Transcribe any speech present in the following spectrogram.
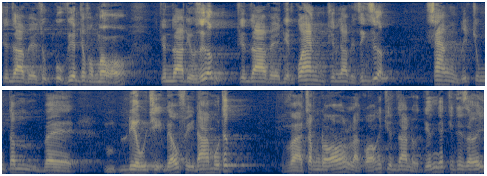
chuyên gia về dụng cụ viên trong phòng mổ, chuyên gia điều dưỡng chuyên gia về điện quang, chuyên gia về dinh dưỡng, sang cái trung tâm về điều trị béo phì đa mô thức. Và trong đó là có cái chuyên gia nổi tiếng nhất trên thế giới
